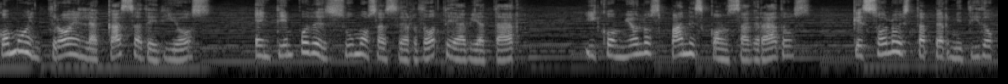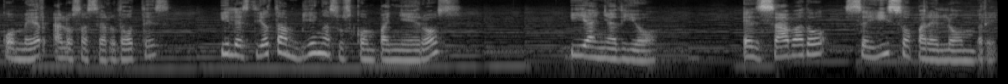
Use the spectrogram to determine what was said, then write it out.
¿Cómo entró en la casa de Dios en tiempo del sumo sacerdote Abiatar y comió los panes consagrados que solo está permitido comer a los sacerdotes y les dio también a sus compañeros? Y añadió, el sábado se hizo para el hombre,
